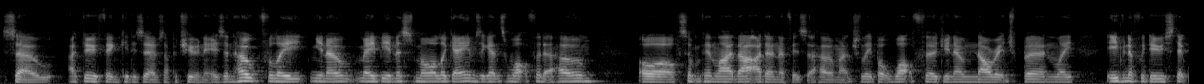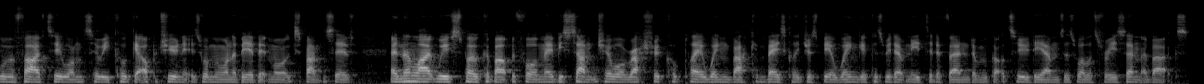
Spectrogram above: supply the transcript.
so I do think he deserves opportunities, and hopefully, you know, maybe in the smaller games against Watford at home or something like that. I don't know if it's at home actually, but Watford, you know, Norwich, Burnley. Even if we do stick with a 5 2 1 2, he could get opportunities when we want to be a bit more expansive. And then, like we've spoke about before, maybe Sancho or Rashford could play wing back and basically just be a winger because we don't need to defend and we've got two DMs as well as three centre backs.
